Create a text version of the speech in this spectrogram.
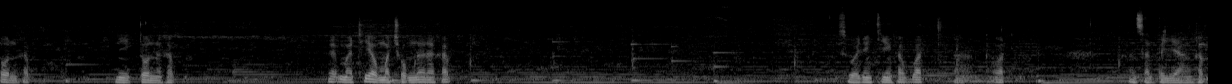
ต้นครับ นี่อีกต้นนะครับแวะมาเที่ยวมาชมได้นะครับ สวยจริงๆครับวัดวัดอันสันปะยางครับ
